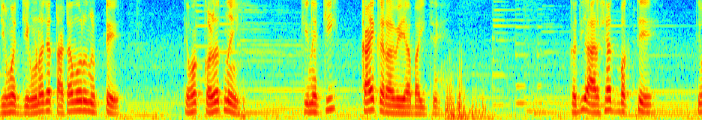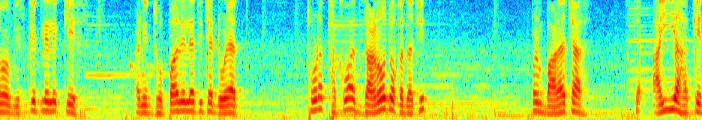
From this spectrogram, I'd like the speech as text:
जेव्हा जेवणाच्या ताटावरून उठते तेव्हा कळत नाही की नक्की काय करावे या बाईचे? कधी आरशात बघते तेव्हा विस्केटलेले केस आणि झोपावलेल्या तिच्या डोळ्यात थोडा थकवा जाणवतो कदाचित. पण बाळाच्या त्या आई या हाकेत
